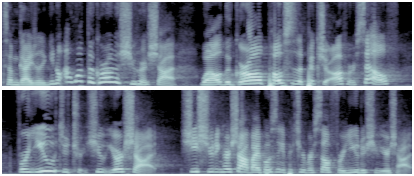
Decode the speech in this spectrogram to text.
some guys are like, you know, I want the girl to shoot her shot. Well, the girl posts a picture of herself for you to tr- shoot your shot. She's shooting her shot by posting a picture of herself for you to shoot your shot.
